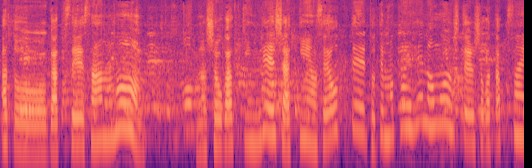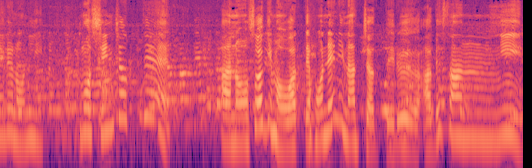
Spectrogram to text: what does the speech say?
あと学生さんもの奨学金で借金を背負ってとても大変な思いをしている人がたくさんいるのにもう死んじゃってあの葬儀も終わって骨になっちゃってる安倍さんに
